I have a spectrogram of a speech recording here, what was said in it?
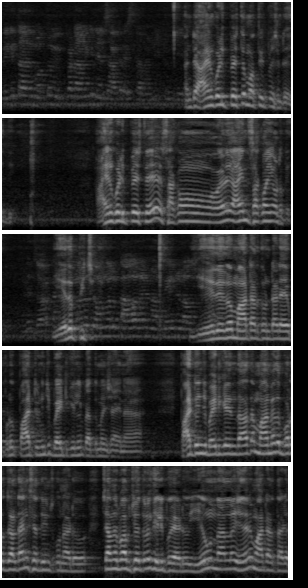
మిగతాది మొత్తం ఇప్పడానికి నేను సహకరిస్తానని ట్వీట్ చేశారు అంటే ఆయన కూడా ఇప్పేస్తే మొత్తం ఇప్పేసి ఉంటుంది ఆయన కూడా ఇప్పేస్తే సగం ఆయన సగం అయి ఉంటుంది. ఏదో పిచ్చి ఏదేదో మాట్లాడుతుంటాడే ఇప్పుడు. పార్టీ నుంచి బయటికి వెళ్ళిన పెద్ద మనిషి ఆయన. పార్టీ నుంచి బయటికి వెళ్ళిన తర్వాత మా మీద బుర్ర జల్లడానికి సిద్ధించుకున్నాడు. చంద్రబాబు చేతిలోకి వెళ్ళిపోయాడు. ఏముంది దానిలో? ఏదైనా మాట్లాడతాడు.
